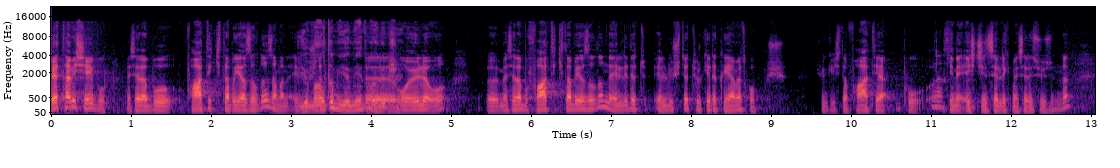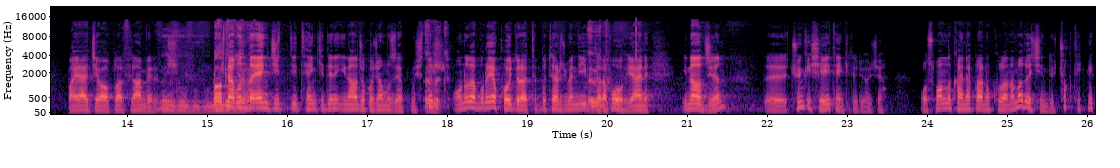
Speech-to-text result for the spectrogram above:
Ve tabii şey bu. Mesela bu Fatih kitabı yazıldığı zaman 53'te 26 mı 27 mi öyle bir Ee, şey. O öyle o. Ee, mesela bu Fatih kitabı yazıldığında 50'de 53'te Türkiye'de kıyamet kopmuş. Çünkü işte Fatih'e bu yine eşcinsellik meselesi yüzünden bayağı cevaplar falan verilmiş. bu kitabın da en ciddi tenkidini İnalcık hocamız yapmıştır. Evet. Onu da buraya koydur artık. Bu tercümenin iyi bir tarafı o. Yani İnalcık'ın e, çünkü şeyi tenkit ediyor hoca. Osmanlı kaynaklarını kullanamadığı için diyor çok teknik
